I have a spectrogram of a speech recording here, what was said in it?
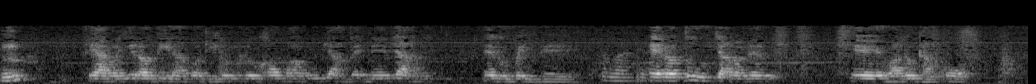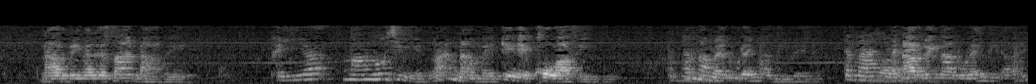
ဟင်ဆရာတော်ကြီးတော့တည်တာပေါ့ဒီလိုမလို့ကောင်းပါဘူးပြပဲနေပြအဲ့လိုပိတ်နေတမဗျာအဲ့တော့သူ့ကြတော့လေအဲဘာလို့ထားပေါ့ နာဘင်းကလည်းစမ်းနာပဲဖယားမှန်လို့ရှိရင်ငါနာမယ်တဲ့တဲ့ခေါ်ပါစီငါနာမယ်လူတိုင်းမှန်ပြီပဲတမဗျာနာဘင်းကလူတိုင်းသိတာလေ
